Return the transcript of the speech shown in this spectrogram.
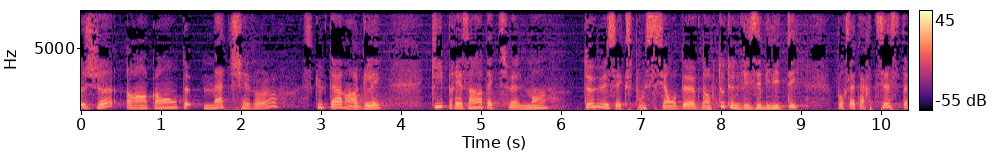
Je rencontre Matt Shaver, sculpteur anglais, qui présente actuellement deux expositions d'œuvres, donc toute une visibilité pour cet artiste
